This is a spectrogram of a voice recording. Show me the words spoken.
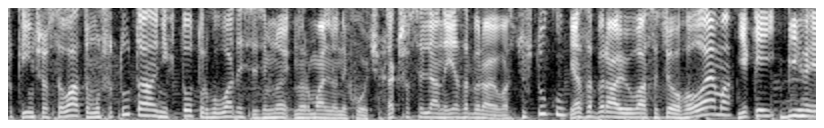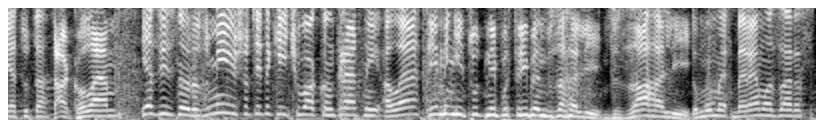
пошуки іншого села, тому що тут а, ніхто торгуватися зі мною нормально не хоче. Так що, селяни, я забираю у вас цю штуку. Я забираю у вас оцього голема, який бігає тут. Так, голем. Я, звісно, розумію, що ти такий чувак конкретний, але ти мені тут не потрібен взагалі. Взагалі. Тому ми беремо зараз.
